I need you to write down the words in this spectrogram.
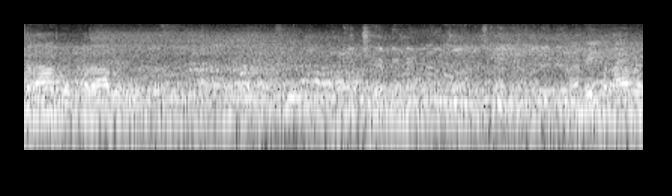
खराब है खराब है। अभी खराब है।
